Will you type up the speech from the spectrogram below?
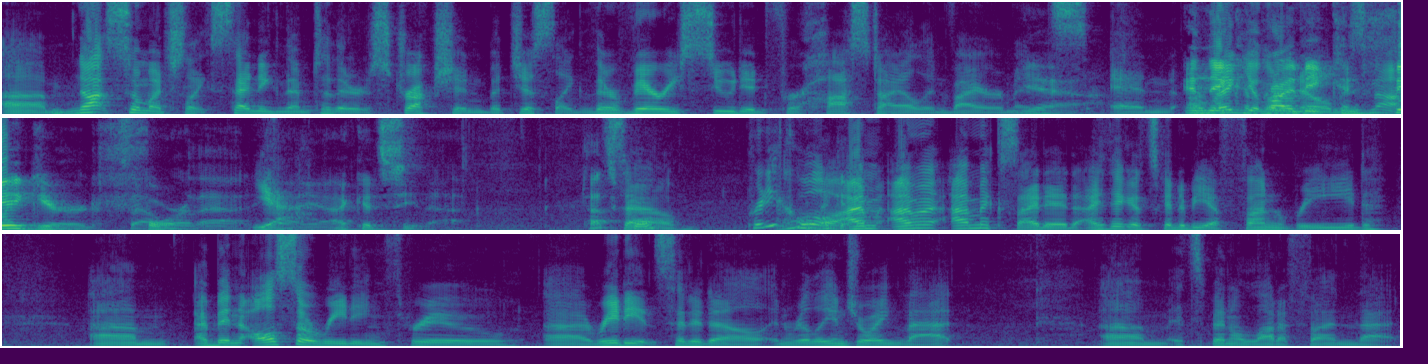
Um, Mm-hmm. Not so much like sending them to their destruction, but just like they're very suited for hostile environments, Yeah. and, and they could probably be is not. configured for that. Yeah. yeah, I could see that. That's So cool. Pretty cool. like. I'm, I'm I'm excited. I think it's going to be a fun read. Um, I've been also reading through uh, Radiant Citadel and really enjoying that. Um, it's been a lot of fun that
